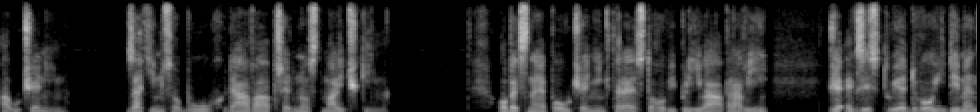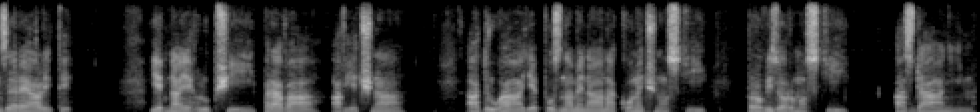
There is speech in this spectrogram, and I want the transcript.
a učeným, zatímco Bůh dává přednost maličkým. Obecné poučení, které z toho vyplývá, praví, že existuje dvojí dimenze reality. Jedna je hlubší, pravá a věčná, a druhá je poznamenána konečností, provizorností a zdáním.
